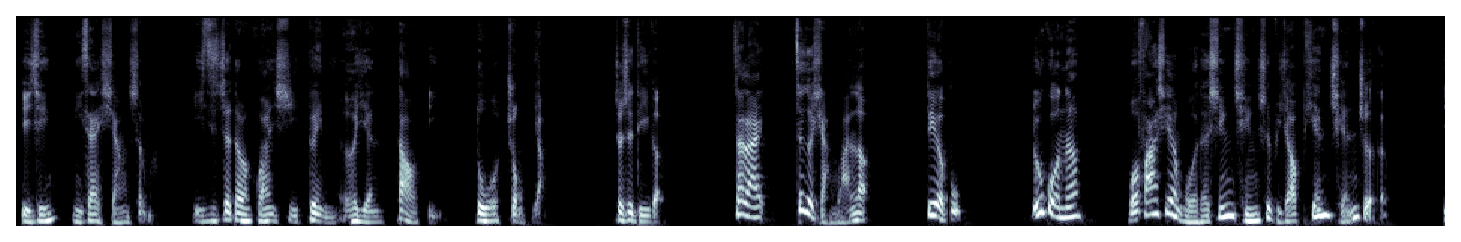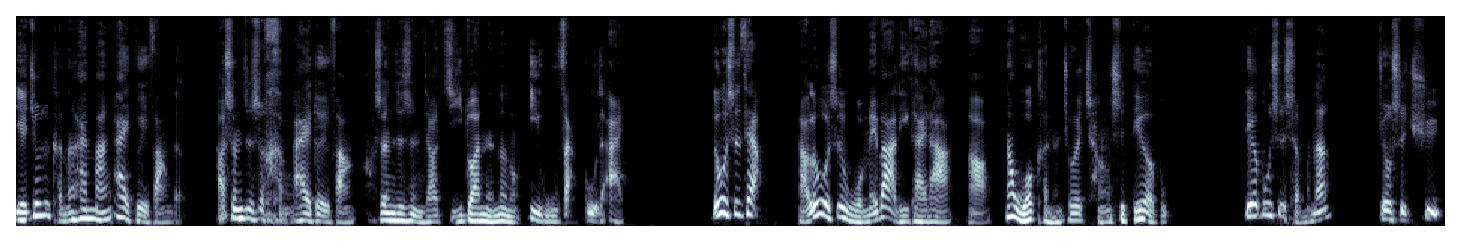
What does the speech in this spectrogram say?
以及你在想什么，以及这段关系对你而言到底多重要。这是第一个。再来，这个想完了，第二步，如果呢，我发现我的心情是比较偏前者的，也就是可能还蛮爱对方的啊，甚至是很爱对方啊，甚至是你知道极端的那种义无反顾的爱。如果是这样啊，如果是我没办法离开他啊，那我可能就会尝试第二步。第二步是什么呢？就是去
